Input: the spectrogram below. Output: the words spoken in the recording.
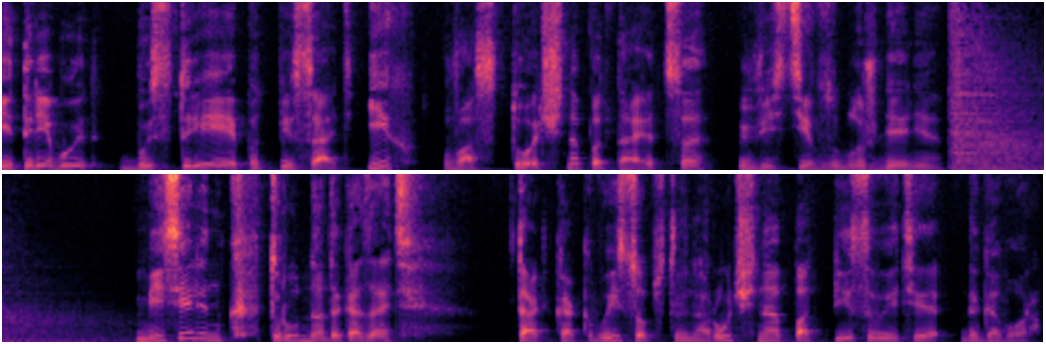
и требует быстрее подписать их, вас точно пытаются ввести в заблуждение. Миселинг трудно доказать, так как вы собственноручно подписываете договор.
